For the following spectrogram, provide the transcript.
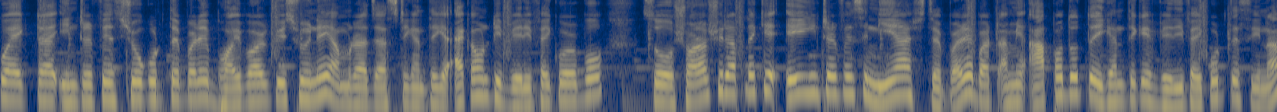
কয়েকটা ইন্টারফেস শো করতে পারে, ভয় পাওয়ার কিছুই নেই। আমরা জাস্ট এখান থেকে অ্যাকাউন্টটি ভেরিফাই করব। সো সরাসরি আপনাকে এই ইন্টারফেসে নিয়ে আসতে পারে বাট আমি আপাতত এখান থেকে ভেরিফাই করতেছি না।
